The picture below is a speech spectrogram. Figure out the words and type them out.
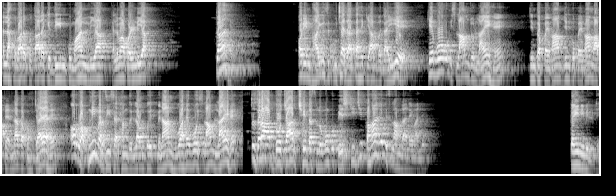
اللہ تبارک و تعالیٰ کے دین کو مان لیا، کلمہ پڑھ لیا۔ کہاں ہے؟ اور ان بھائیوں سے پوچھا جاتا ہے کہ آپ بتائیے کہ وہ اسلام جو لائے ہیں، جن کا پیغام، جن کو پیغام آپ نے اللہ کا پہنچایا ہے، اور وہ اپنی مرضی سے الحمدللہ ان کو اطمینان ہوا ہے، وہ اسلام لائے ہیں۔ تو ذرا آپ دو چار چھ دس لوگوں کو پیش کیجیے، کہاں ہے وہ اسلام لانے والے؟ کہیں نہیں ملتے۔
